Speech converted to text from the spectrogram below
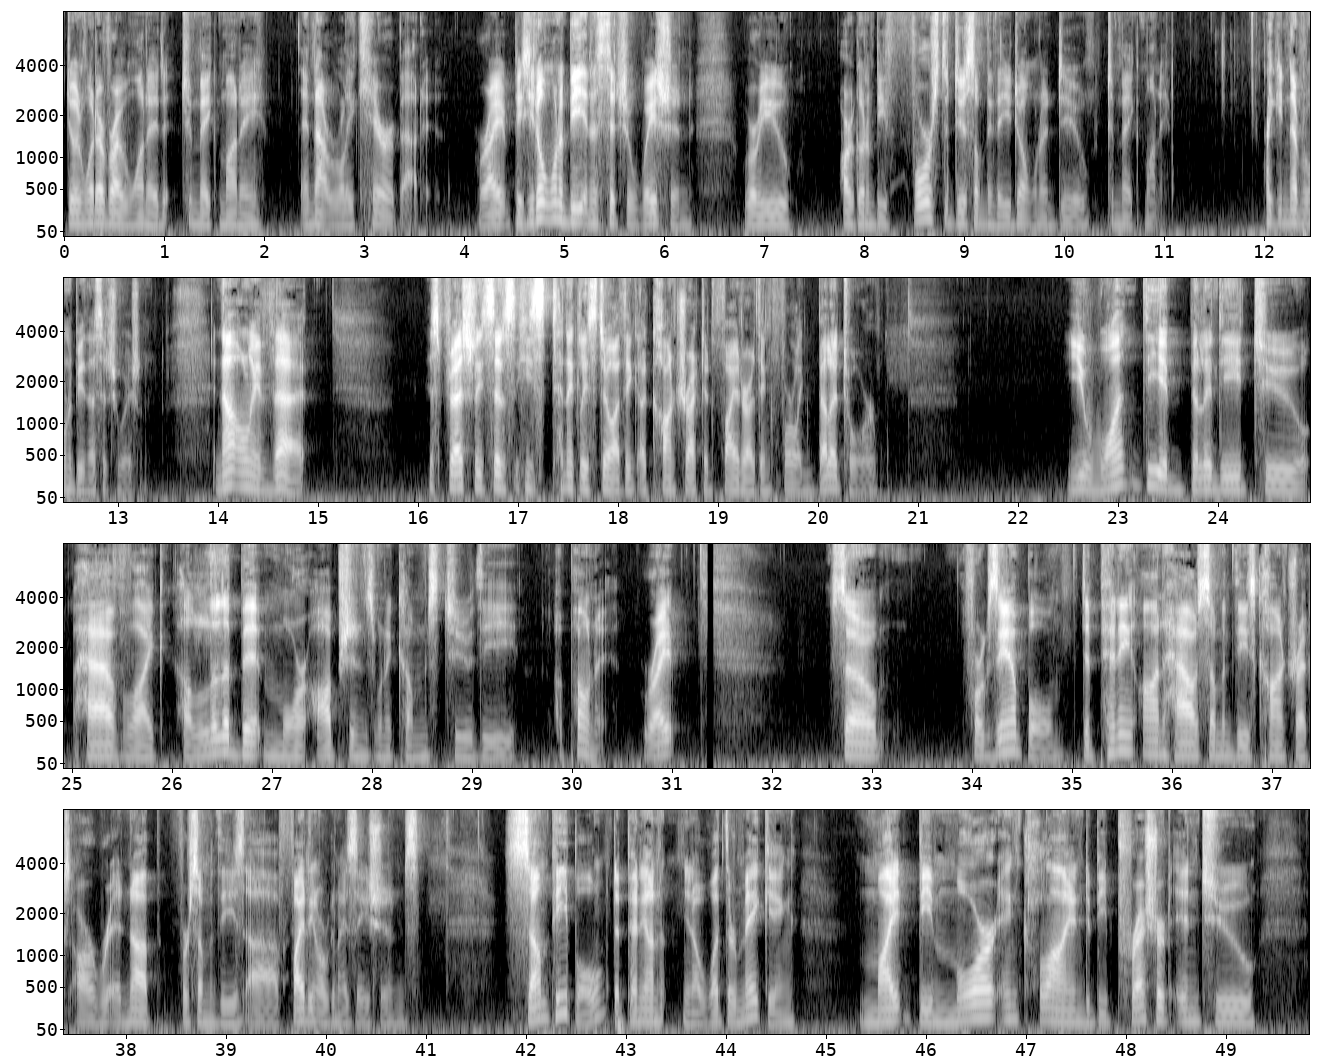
doing whatever I wanted to make money and not really care about it, right? Because you don't want to be in a situation where you are going to be forced to do something that you don't want to do to make money. Like you never want to be in that situation. And not only that, especially since he's technically still, I think, a contracted fighter, I think, for like Bellator, you want the ability to have like a little bit more options when it comes to the opponent, right? So for example, depending on how some of these contracts are written up for some of these uh, fighting organizations, some people, depending on you know what they're making, might be more inclined to be pressured into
